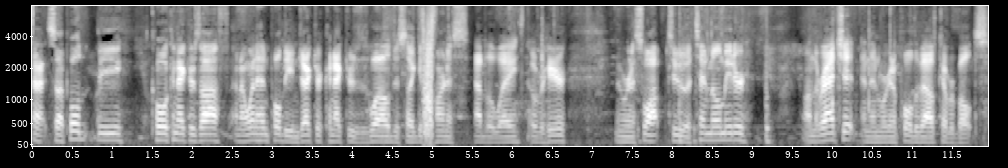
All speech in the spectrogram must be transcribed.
All right, so I pulled the coil connectors off and I went ahead and pulled the injector connectors as well, just so I get the harness out of the way over here. Then we're gonna swap to a 10 millimeter on the ratchet and then we're gonna pull the valve cover bolts.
